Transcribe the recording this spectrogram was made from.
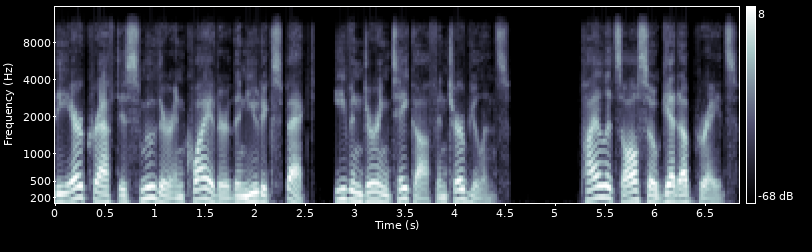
the aircraft is smoother and quieter than you'd expect, even during takeoff and turbulence. Pilots also get upgrades.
